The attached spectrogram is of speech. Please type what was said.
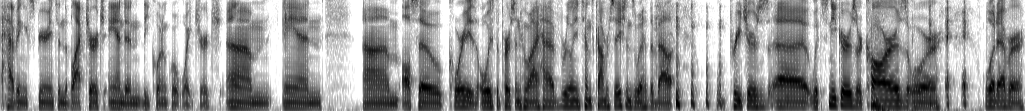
having experience in the black church and in the quote unquote white church, um, and um, also Corey is always the person who I have really intense conversations with about preachers uh, with sneakers or cars or whatever.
